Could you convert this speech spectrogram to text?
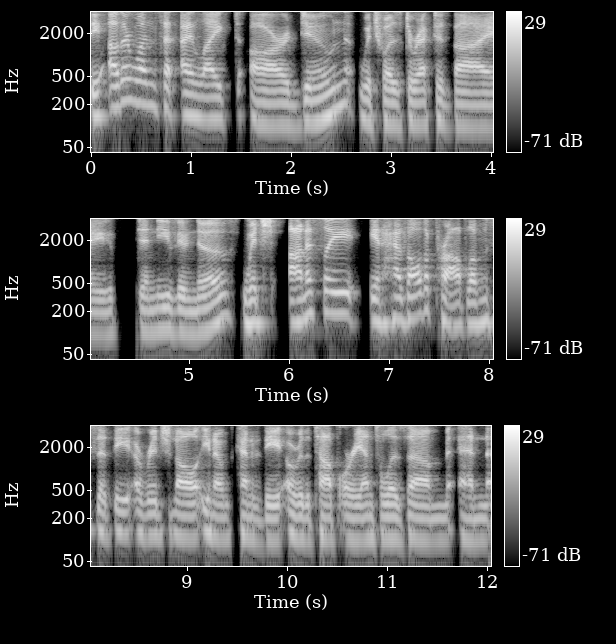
The other ones that I liked are Dune, which was directed by Denis Villeneuve, which honestly, it has all the problems that the original, you know, kind of the over the top Orientalism and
